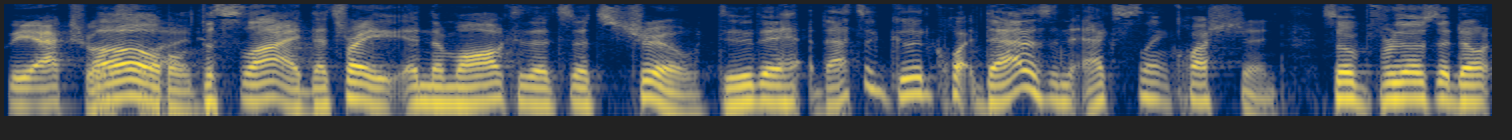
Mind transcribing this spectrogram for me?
The actual Oh, slide. the slide. That's right. In the mall, because that's that's true. Do they? That's a good. que- That is an excellent question. So for those that don't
